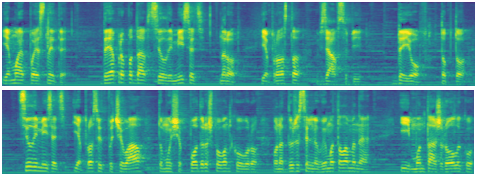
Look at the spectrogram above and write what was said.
я маю пояснити, де я пропадав цілий місяць, народ, я просто взяв собі day off. Тобто цілий місяць я просто відпочивав, тому що подорож по Ванкуверу вона дуже сильно вимотала мене, і монтаж ролику,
